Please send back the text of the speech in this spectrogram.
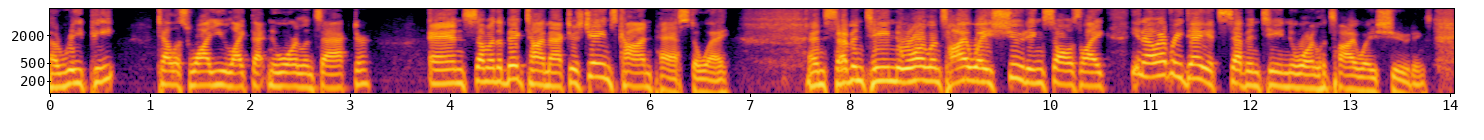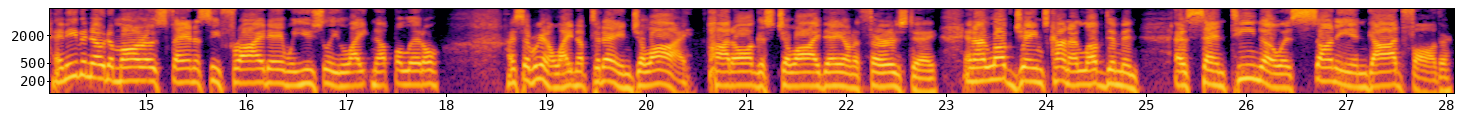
a repeat. Tell us why you like that New Orleans actor. And some of the big time actors. James Caan passed away and 17 New Orleans highway shootings. So I was like, you know, every day it's 17 New Orleans highway shootings. And even though tomorrow's Fantasy Friday, we usually lighten up a little. I said, we're going to lighten up today in July, hot August, July day on a Thursday. And I love James Caan. I loved him in as Santino, as Sonny in Godfather.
